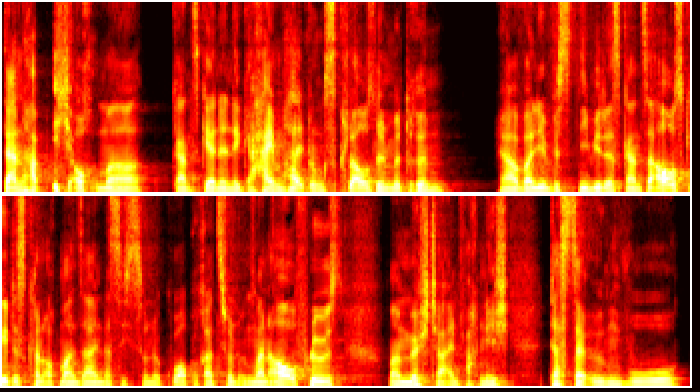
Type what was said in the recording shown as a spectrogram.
Dann habe ich auch immer ganz gerne eine Geheimhaltungsklausel mit drin. Ja, weil ihr wisst nie, wie das Ganze ausgeht. Es kann auch mal sein, dass sich so eine Kooperation irgendwann auflöst. Man möchte einfach nicht, dass da irgendwo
